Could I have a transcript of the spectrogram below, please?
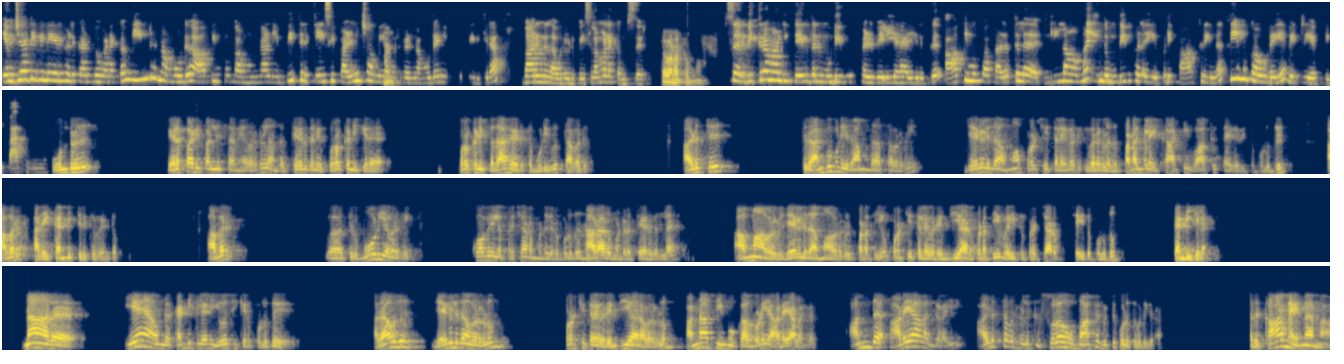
MGR TV நேயர்களுக்கு அன்பு வணக்கம். இன்று நம்மோடு அதிமுக முன்னாள் MP Thiru K C Palaniswami அவர்கள் நம்முடன் இருக்கிறார் வாருங்கள் அவரோடு பேசலாம். வணக்கம் சார். வணக்கம். சார் விக்கிரவாண்டி தேர்தல் முடிவுகள் வெளியாயிருக்கு. அதிமுக களத்துல இல்லாம இந்த முடிவுகளை எப்படி பாக்குறீங்க திமுகவுடைய வெற்றியை எப்படி பாக்குறீங்க ஒன்று எடப்பாடி பழனிசாமி அவர்கள் அந்த தேர்தலை புறக்கணிக்கிற புறக்கணிப்பதாக எடுத்த முடிவு தவறு. அடுத்து திரு அன்புமணி ராமதாஸ் அவர்கள் ஜெயலலிதா அம்மா புரட்சி தலைவர் இவர்களது படங்களை காட்டி வாக்கு சேகரித்த பொழுது அவர் அதை கண்டித்திருக்க வேண்டும். அவர் திரு மோடி அவர்கள் கோவையில பிரச்சாரம் பண்ணுகிற பொழுது நாடாளுமன்ற தேர்தலில் அம்மா அவர்கள் ஜெயலலிதா அம்மா அவர்கள் படத்தையும் புரட்சி தலைவர் எம்ஜிஆர் படத்தையும் வைத்து பிரச்சாரம் செய்த பொழுதும் கண்டிக்கல. நான் அத ஏன் அவங்க கண்டிக்கலன்னு யோசிக்கிற பொழுது அதாவது ஜெயலலிதா அவர்களும் புரட்சி தலைவர் எம்ஜிஆர் அவர்களும் அதிமுகவினுடைய அடையாளங்கள். அந்த அடையாளங்களை அடுத்தவர்களுக்கு சுலபமாக விட்டு கொடுத்து விடுகிறார். அது காரணம் என்னன்னா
